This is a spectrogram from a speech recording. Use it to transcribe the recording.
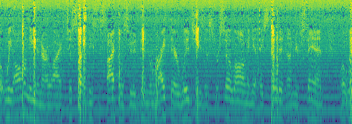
what we all need in our life, just like these disciples who had been right there with Jesus for so long, and yet they still didn't understand, what we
